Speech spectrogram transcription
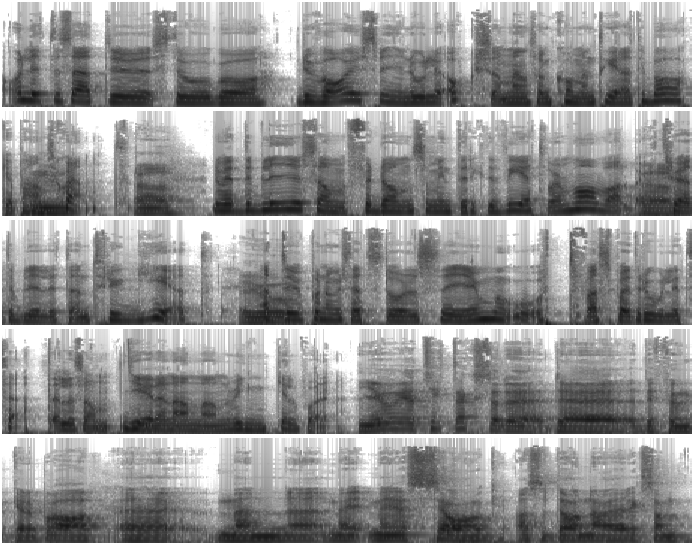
och lite så att du stod och, du var ju svinrolig också, men som kommenterade tillbaka på hans skämt. Ja. Du vet, det blir ju som för de som inte riktigt vet vad de har Wahlbeck, tror jag att det blir lite en trygghet. Jo. Att du på något sätt står och säger emot, fast på ett roligt sätt. Eller som ger en annan vinkel på det. Jo, jag tyckte också det, det, det funkade bra. eh, Men, eh, men, men jag såg, alltså då när jag liksom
